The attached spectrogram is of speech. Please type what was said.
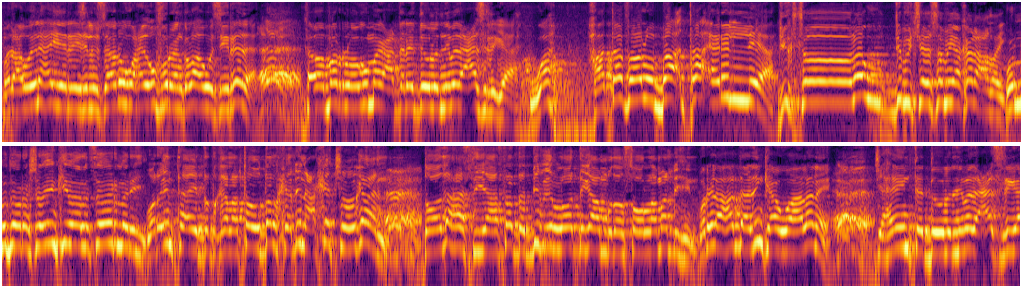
Madaxweynaha iyo ra'iisul wasaaruhu waxay u fureen golaha wasiirada. Tababar loogu magac daray dowladnimada casriga ah. Wah hatafalu ba'ta erilya digtoonow dibijeesamiyaa ka dhacday? War mudoorashooyinkii baa la soo hormariyey war inta ay dadqalatow dalka dhinac ka joogaan doodaha siyaasadda dib in loo dhigaa mudan sow lama dhihin. War ilaa hadda adinkaa waalane jahaynta dowladnimada casriga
